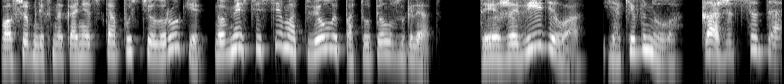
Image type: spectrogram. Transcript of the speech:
Волшебник наконец-то опустил руки, но вместе с тем отвел и потупил взгляд. «Ты же видела?» Я кивнула. «Кажется, да».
